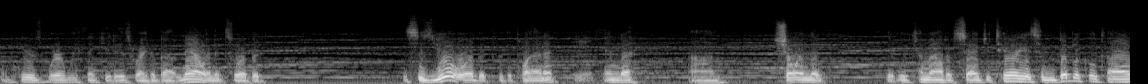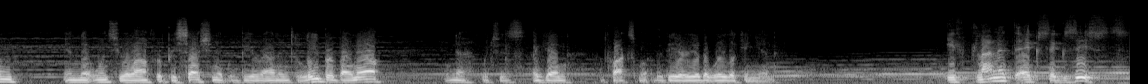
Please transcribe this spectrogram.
and here's where we think it is right about now in its orbit. This is your orbit for the planet, Yes. and uh, um, showing that it would come out of Sagittarius in biblical time, and that once you allow for precession, it would be around into Libra by now, uh, which is, again, approximately the area that we're looking in. if Planet X exists,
